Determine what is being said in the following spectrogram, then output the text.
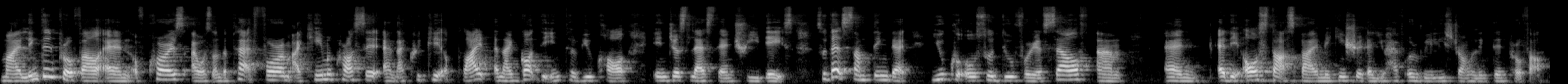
my LinkedIn profile. And of course, I was on the platform, I came across it and I quickly applied and I got the interview call in just less than three days. So that's something that you could also do for yourself. Um, and, and it all starts by making sure that you have a really strong LinkedIn profile.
